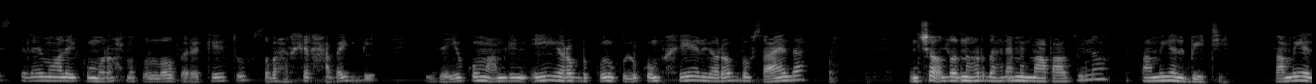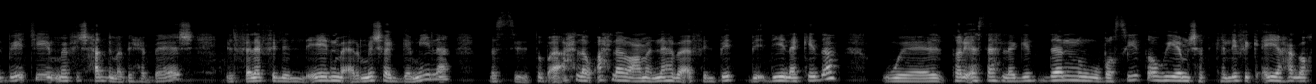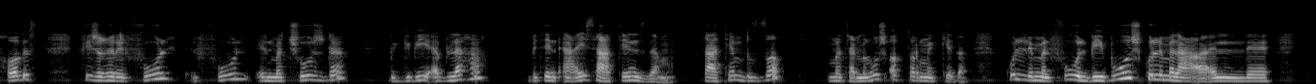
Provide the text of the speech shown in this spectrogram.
السلام عليكم ورحمة الله وبركاته. صباح الخير حبايبي. ازيكم؟ عاملين إيه؟ يا رب تكونوا كلكم بخير يا رب وسعادة. ان شاء الله النهاردة هنعمل مع بعضينا الطعمية البيتي. الطعمية البيتي ما فيش حد ما بيحبهاش. الفلافل الايه المقرمشة الجميلة بس تبقى أحلى وأحلى. لو عملناها بقى في البيت بإيدينا كده وطريقة سهلة جدا وبسيطة وهي مش هتكلفك أي حاجة خالص. مفيش غير الفول الفول المدشوش ده بتجيبيه قبلها بتنقعيه ساعتين زمن. ساعتين بالظبط ما تعملوش أكتر من كده. كل ما الفول بيبوش كل ما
